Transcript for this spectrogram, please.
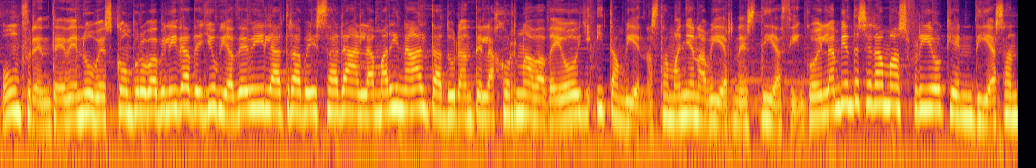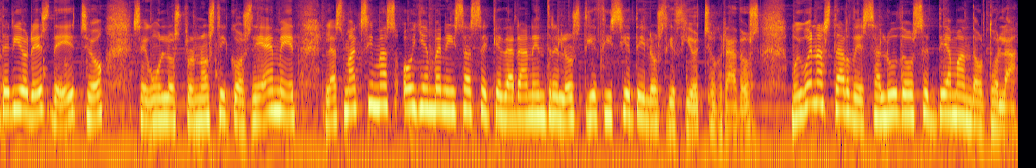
Un frente de nubes con probabilidad de lluvia débil atravesará la Marina Alta durante la jornada de hoy y también hasta mañana viernes, día 5. El ambiente será más frío que en días anteriores. De hecho, según los pronósticos de AEMET, las máximas hoy en Benissa se quedarán entre los 17 y los 18 grados. Muy buenas tardes, saludos de Amanda Ortola.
